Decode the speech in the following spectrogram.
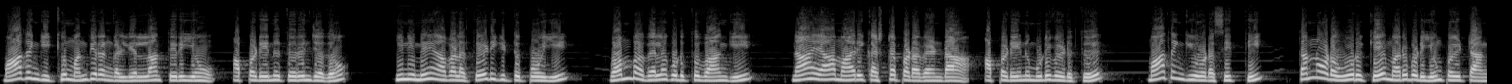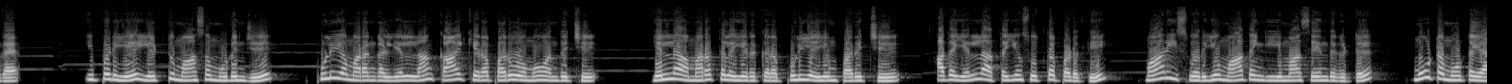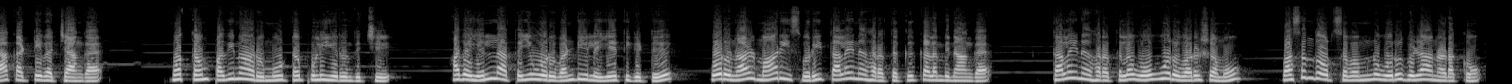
மாதங்கிக்கும் மந்திரங்கள் எல்லாம் தெரியும் அப்படின்னு தெரிஞ்சதும் இனிமே அவளை தேடிக்கிட்டு போய் வம்ப விலை கொடுத்து வாங்கி நாயா மாறி கஷ்டப்பட வேண்டாம் அப்படின்னு முடிவெடுத்து மாதங்கியோட சித்தி தன்னோட ஊருக்கே மறுபடியும் போயிட்டாங்க. இப்படியே எட்டு மாசம் முடிஞ்சு புளிய மரங்கள் எல்லாம் காய்க்கிற பருவமும் வந்துச்சு. எல்லா மரத்துல இருக்கிற புளியையும் பறிச்சு அதை எல்லாத்தையும் சுத்தப்படுத்தி மாரீஸ்வரியும் மாதங்கியுமா சேர்ந்துகிட்டு மூட்டை மூட்டையா கட்டி வச்சாங்க. மொத்தம் பதினாறு மூட்டை புளி இருந்துச்சு. அதை எல்லாத்தையும் ஒரு வண்டியில ஏத்திக்கிட்டு ஒரு நாள் மாரீஸ்வரி தலைநகரத்துக்கு கிளம்பினாங்க. தலைநகரத்துல ஒவ்வொரு வருஷமும் வசந்தோற்சவம்னு ஒரு விழா நடக்கும்.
